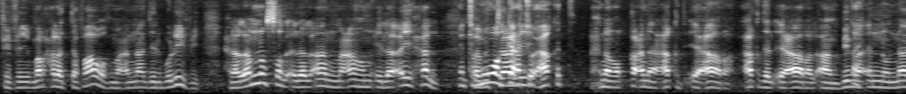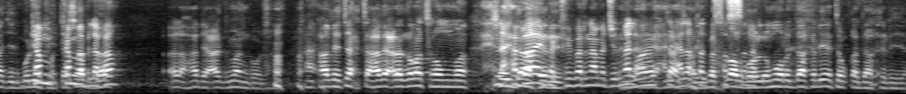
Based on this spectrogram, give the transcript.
في في مرحلة تفاوض مع النادي البوليفي، إحنا لم نصل إلى الآن معهم إلى أي حل، أنتم مو وقعتوا عقد؟ إحنا وقعنا عقد إعارة، عقد الإعارة الآن. بما طيب. إنه النادي البوليفي كم كم مبلغه؟ لا هذه عاد ما نقولها هذه تحت هذه على قولتهم إحنا شيء حبايبك. في برنامج الملعب يعني على الاقل بس برضو الأمور الداخلية تبقى داخلية.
